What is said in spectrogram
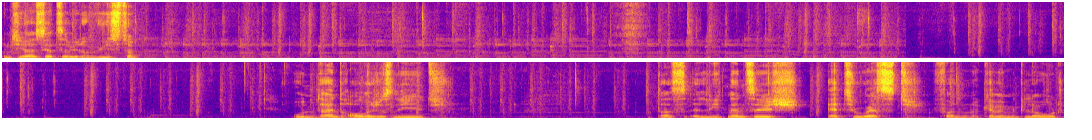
Und hier ist jetzt wieder Wüste. Und ein trauriges Lied. Das Lied nennt sich At Rest von Kevin McLeod.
